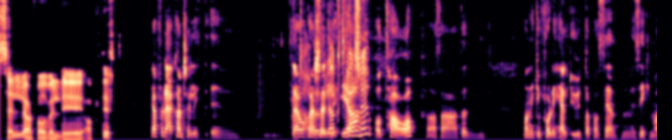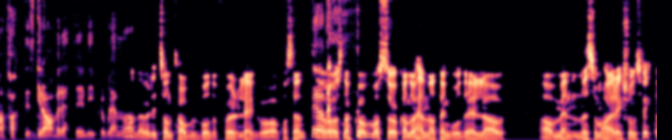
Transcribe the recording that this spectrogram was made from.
selv, i hvert fall veldig aktivt. Ja, for det er kanskje litt uh, Det er jo kanskje, litt, ja, å ta opp. Altså at det, man ikke får det helt ut av pasienten hvis ikke man faktisk graver etter de problemene. Ja, det er vel litt sånn tabu både for lege og pasient ja. å snakke om. Og så kan det jo hende at en god del av av mennene som har ereksjonssvikt,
